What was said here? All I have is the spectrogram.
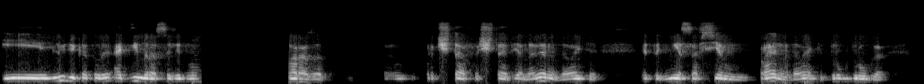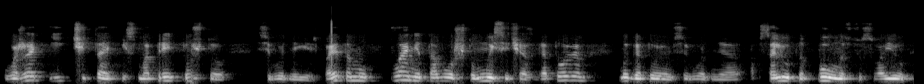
И люди, которые один раз или два два раза э, прочитав и считают, я, наверное, давайте, это не совсем правильно, давайте друг друга уважать и читать, и смотреть то, что сегодня есть. Поэтому в плане того, что мы сейчас готовим, мы готовим сегодня абсолютно полностью свою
